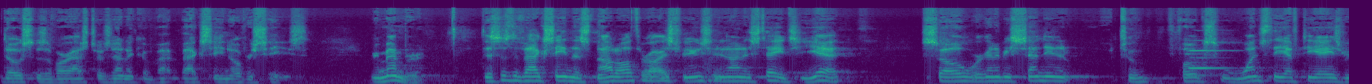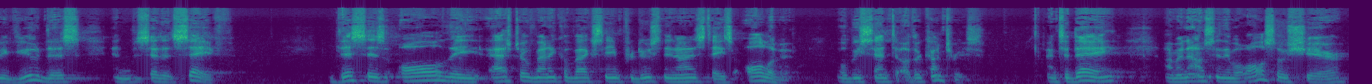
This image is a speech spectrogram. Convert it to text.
doses of our AstraZeneca va- vaccine overseas. Remember, this is the vaccine that's not authorized for use in the United States yet, so we're going to be sending it to folks once the FDA has reviewed this and said it's safe. This is all the AstraZeneca vaccine produced in the United States, all of it will be sent to other countries. And today, I'm announcing they will also share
